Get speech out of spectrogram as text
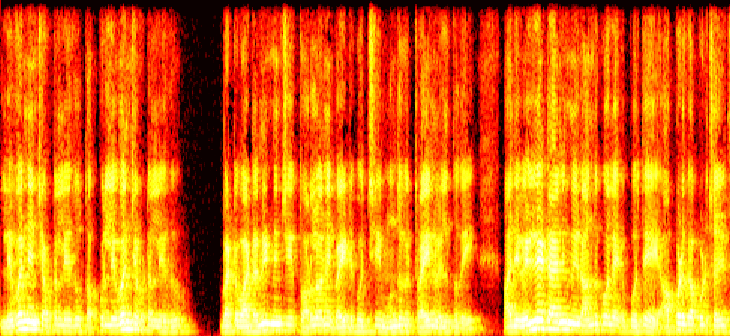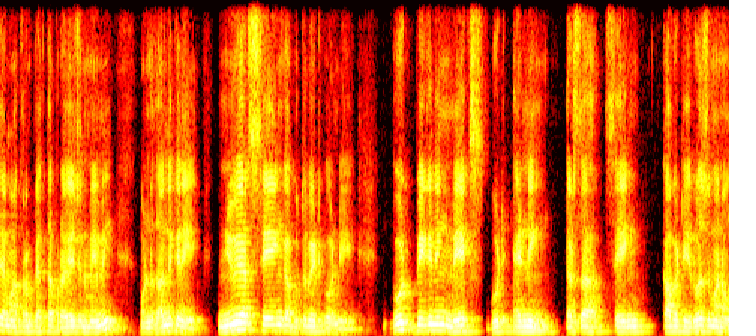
లేవని నేను చెప్పటం లేదు తప్పులు లేవని చెప్పటం లేదు. బట్ వాటన్నిటి నుంచి త్వరలోనే బయటకు వచ్చి ముందుకు ట్రైన్ వెళ్తుంది. అది వెళ్ళే టైంకి మీరు అందుకోలేకపోతే అప్పటికప్పుడు చదివితే మాత్రం పెద్ద ప్రయోజనం ఏమీ ఉండదు. అందుకని న్యూ ఇయర్ సేయింగ్గా గుర్తుపెట్టుకోండి. Good beginning makes good ending. That's the saying. కాబట్టి ఈరోజు మనం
